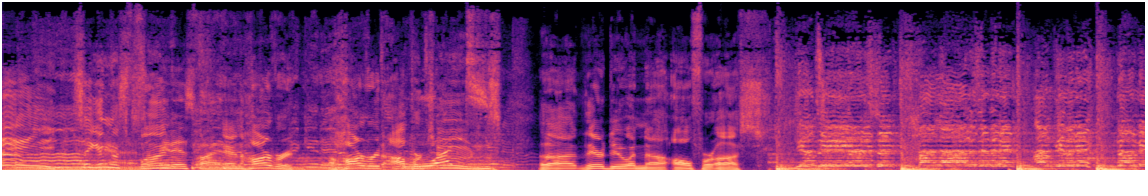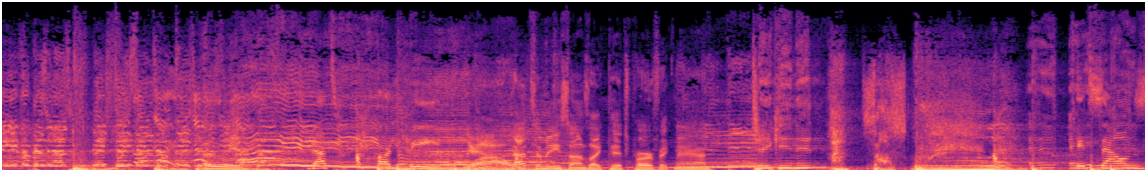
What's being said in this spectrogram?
Hey, singing this fun? It is fun. And Harvard, a Harvard Opportunes, uh, they're doing uh, All for Us. Ooh, that's hard to beat. Wow. That to me sounds like pitch perfect, man. Taking it. It sounds,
